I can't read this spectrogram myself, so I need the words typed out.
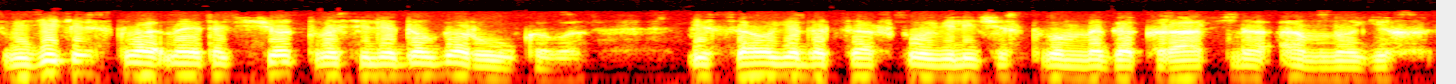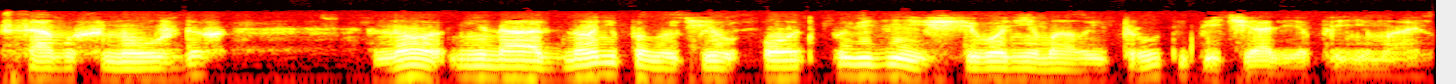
Свидетельство на этот счет Василия Долгорукова – Писал я до царского величества многократно о многих самых нуждах, но ни на одно не получил отповеди, из чего немалый труд и печаль я принимаю.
